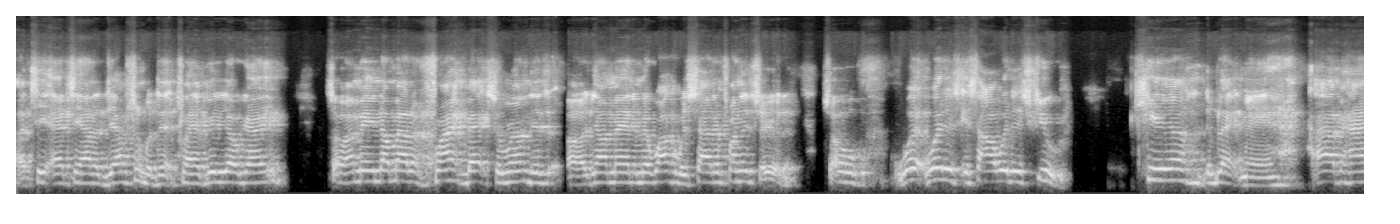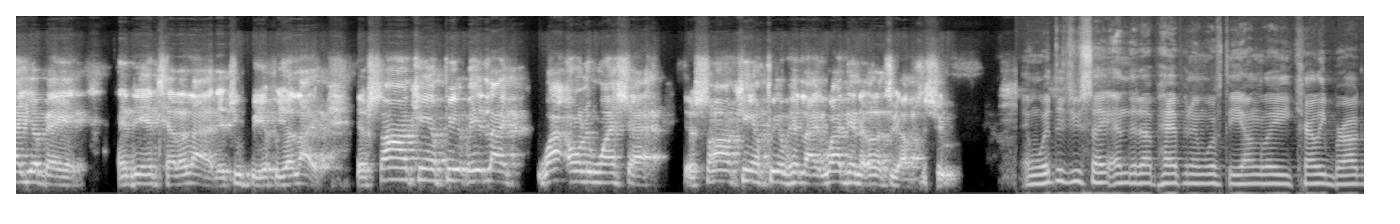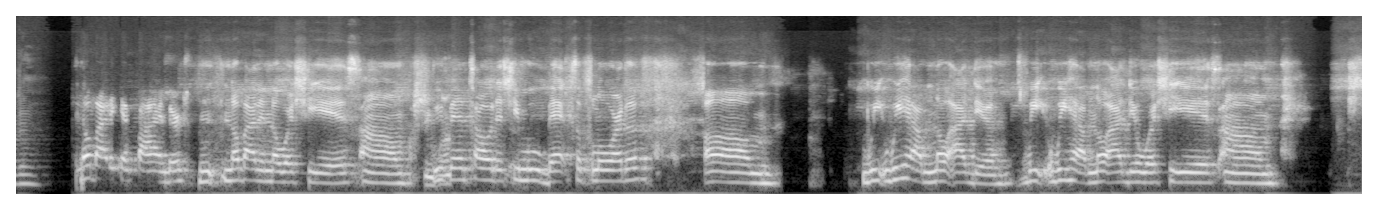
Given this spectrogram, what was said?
Uh, T- Atiana Jefferson was playing video game. So I mean, no matter Frank back surrounded a uh, young man in Milwaukee was shot in front of the children. So what what is it's always excuse. Kill the black man, hide behind your back, and then tell a lie that you fear for your life. If Sean can't fear for his life, why only one shot? If Sean can't fear for his life, why didn't the other three officers shoot? And what did you say ended up happening with the young lady Kelly Brogdon? Nobody can find her. Nobody know where she is. Um, she we've been told that she moved back to Florida. Um, we we have no idea. We we have no idea where she is. Um,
